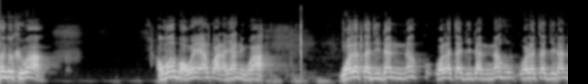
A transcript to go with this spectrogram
นั่นก็คือว่าอัลลอฮ์บอกไว้ในอัลกุรอานอายะห์หนึ่งว่าวะละตะจิดันนะวะละตะจิดันนะฮุวะละตะจิดัน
